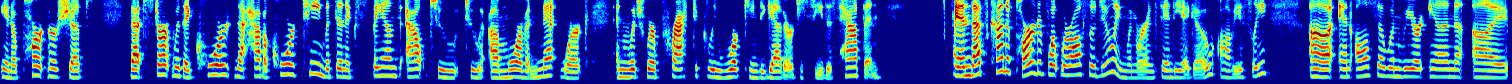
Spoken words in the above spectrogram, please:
you know, partnerships that start with a core that have a core team, but then expands out to to a more of a network in which we're practically working together to see this happen. And that's kind of part of what we're also doing when we're in San Diego, obviously, uh, and also when we are in uh,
